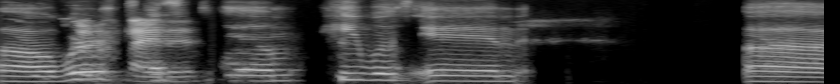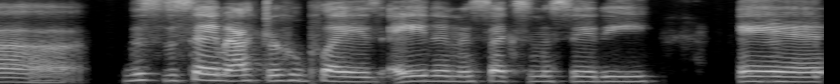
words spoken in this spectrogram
Uh, we're so excited. him. He was in. Uh, this is the same actor who plays Aidan in Sex in the City and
